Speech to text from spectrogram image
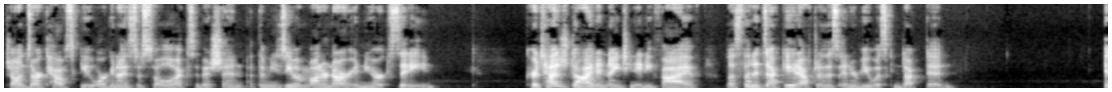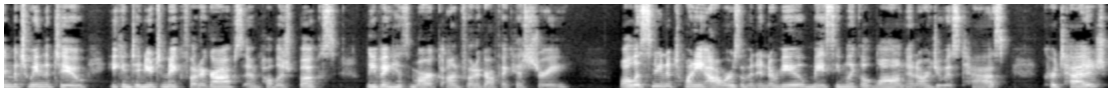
John Szarkowski organized a solo exhibition at the Museum of Modern Art in New York City. Kertész died in 1985, less than a decade after this interview was conducted. In between the two, he continued to make photographs and publish books, leaving his mark on photographic history. While listening to 20 hours of an interview may seem like a long and arduous task, Kertész,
